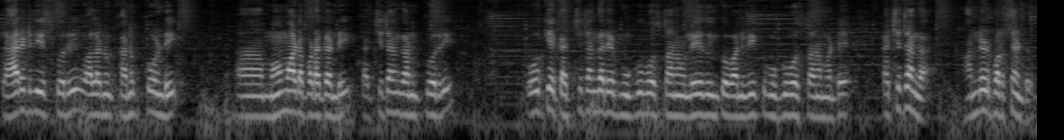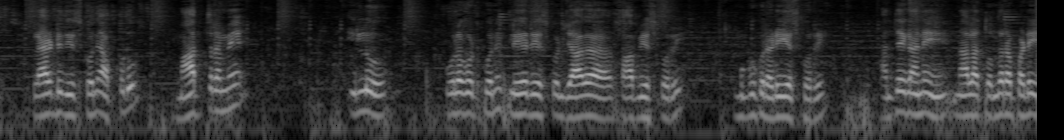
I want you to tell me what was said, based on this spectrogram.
క్లారిటీ తీసుకొని వాళ్ళను కనుక్కోండి. మొహమాట పడకండి. ఖచ్చితంగా కనుక్కోర్రి. ఓకే ఖచ్చితంగా రేపు ముగ్గు పోస్తాను. లేదు ఇంకో వన్ వీక్ ముగ్గు పోస్తాను అంటే ఖచ్చితంగా హండ్రెడ్ పర్సెంట్ క్లారిటీ తీసుకొని అప్పుడు మాత్రమే ఇల్లు కూలగొట్టుకొని క్లియర్ చేసుకొని జాగా సాఫ్ చేసుకోర్రి. ముగ్గుకు రెడీ చేసుకోర్రి. అంతేగాని నాలా తొందరపడి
